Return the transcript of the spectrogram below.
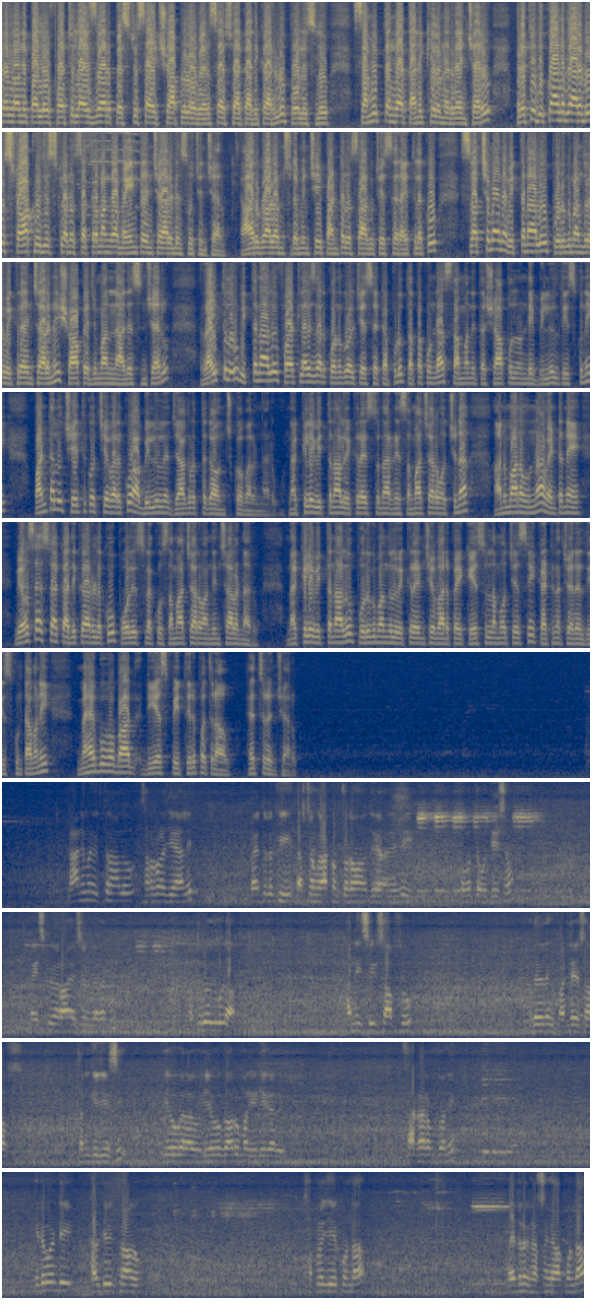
కేంద్రంలోని పలు fertiliser pesticide షాపులలో వ్యవసాయ శాఖ అధికారులు పోలీసులు సంయుక్తంగా తనిఖీలు నిర్వహించారు. ప్రతి దుకాణదారుడు స్టాక్ రిజిస్టర్లను సక్రమంగా మెయింటైన్ చేయాలని సూచించారు. ఆరుగాలం శ్రమించి పంటలు సాగు చేసే రైతులకు స్వచ్ఛమైన విత్తనాలు పురుగు మందులు విక్రయించాలని షాప్ యజమానులను ఆదేశించారు. రైతులు విత్తనాలు ఫర్టిలైజర్ కొనుగోలు చేసేటప్పుడు తప్పకుండా సంబంధిత షాపుల నుండి బిల్లులు తీసుకుని పంటలు చేతికొచ్చే వరకు ఆ బిల్లుల్ని జాగ్రత్తగా ఉంచుకోవాలన్నారు. నకిలీ విత్తనాలు విక్రయిస్తున్నారనే సమాచారం వచ్చినా అనుమానం ఉన్నా వెంటనే వ్యవసాయ శాఖ అధికారులకు పోలీసులకు సమాచారం అందించాలన్నారు. నకిలీ విత్తనాలు పురుగు మందులు విక్రయించే వారిపై కేసులు నమోదు చేసి కఠిన చర్యలు తీసుకుంటామని మహబూబాబాద్ డీఎస్పీ తిరుపతిరావు హెచ్చరించారు. నాణ్యమైన విత్తనాలు సరఫరా చేయాలి. రైతులకి నష్టం కాకుండా చూడడం అనేది ప్రభుత్వ ఉద్దేశం. ఎస్పీ గారు ఆదేశాల మేరకు ప్రతిరోజు కూడా అన్ని స్వీట్ షాప్స్ అదేవిధంగా ఫర్టిలైజర్ షాప్స్ తనిఖీ చేసి ఏవో గారు ఏవో గారు మరి ఈడీ గారి సహకారంతో ఎటువంటి కల్తీ విత్తనాలు సప్లై చేయకుండా రైతులకు నష్టం కాకుండా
